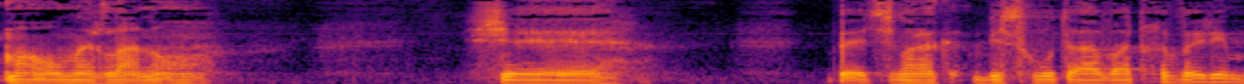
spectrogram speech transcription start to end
מה הוא אומר לנו? שבעצם רק בזכות אהבת חברים,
